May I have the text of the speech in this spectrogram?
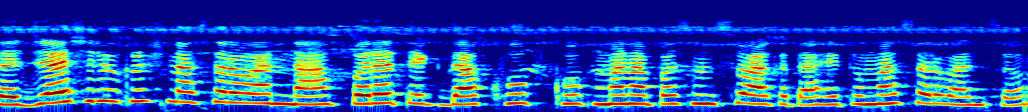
तर जय श्रीकृष्ण सर्वांना. परत एकदा खूप खूप मनापासून स्वागत आहे तुम्हा सर्वांचं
